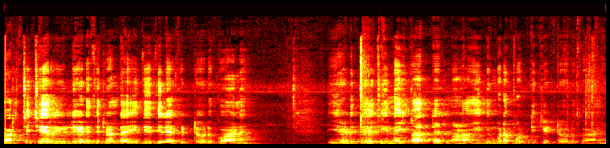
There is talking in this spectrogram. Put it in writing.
കുറച്ച് ചെറിയുള്ളി എടുത്തിട്ടുണ്ട്. ഇത് ഇതിലേക്ക് ഇട്ട് കൊടുക്കുവാണ്. ഈ എടുത്ത് വെച്ചിരുന്ന ഈ വറ്റൽമുളക് ഇതും കൂടെ പൊട്ടിച്ചിട്ട് കൊടുക്കുവാണ്.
